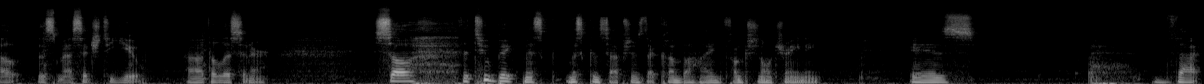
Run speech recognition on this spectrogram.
out this message to you, uh, the listener. So, the two big mis- misconceptions that come behind functional training is that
